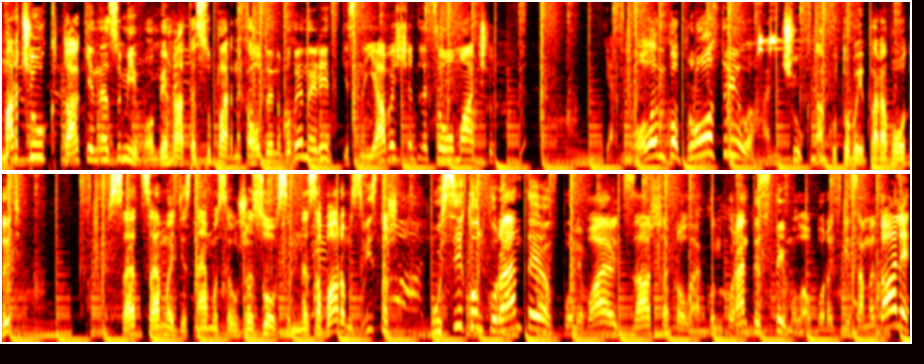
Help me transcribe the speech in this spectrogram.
Марчук так і не зумів обіграти суперника один в один. Рідкісне явище для цього матчу. Ярмоленко простріл. Ганчук на кутовий переводить. Все це ми дізнаємося вже зовсім незабаром. Звісно ж, усі конкуренти вболівають за Шевроле. Конкуренти стимула у боротьбі за медалі.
